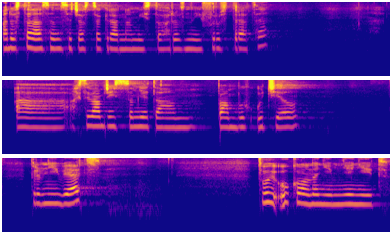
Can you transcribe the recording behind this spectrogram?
a dostala jsem se častokrát na místo hrozný frustrace. A, a chci vám říct, co mě tam pán Bůh učil. První věc, tvůj úkol není měnit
